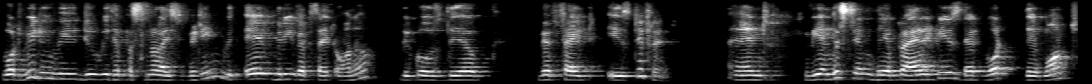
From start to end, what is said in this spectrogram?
what we do, we do with a personalized meeting with every website owner because their website is different. And we understand their priorities that what they want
